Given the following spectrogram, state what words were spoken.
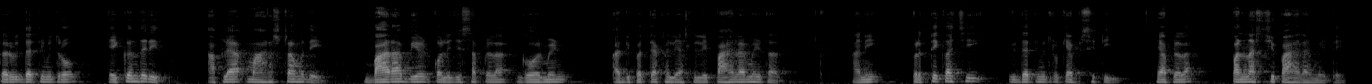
तर विद्यार्थी मित्रो एकंदरीत आपल्या महाराष्ट्रामध्ये बारा बी एड कॉलेजेस आपल्याला गव्हर्मेंट आधिपत्याखाली असलेले पाहायला मिळतात. आणि प्रत्येकाची विद्यार्थी मित्र कॅपॅसिटी ही आपल्याला पन्नासची पाहायला मिळते.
